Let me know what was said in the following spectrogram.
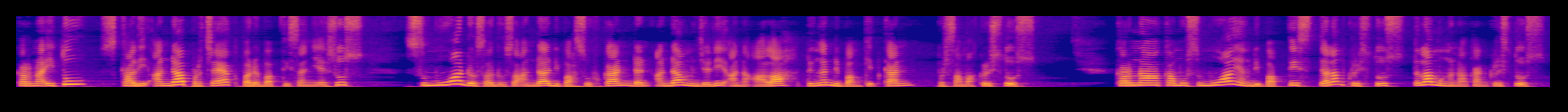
Karena itu, sekali Anda percaya kepada baptisan Yesus, semua dosa-dosa Anda dibasuhkan dan Anda menjadi anak Allah dengan dibangkitkan bersama Kristus. Karena kamu semua yang dibaptis dalam Kristus telah mengenakan Kristus.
